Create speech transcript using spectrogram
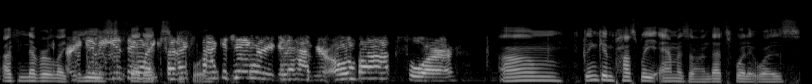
I've never like used FedEx Are you going to be using FedEx, like FedEx before. packaging, or are you going to have your own box, or? Um, thinking possibly Amazon. That's what it was.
